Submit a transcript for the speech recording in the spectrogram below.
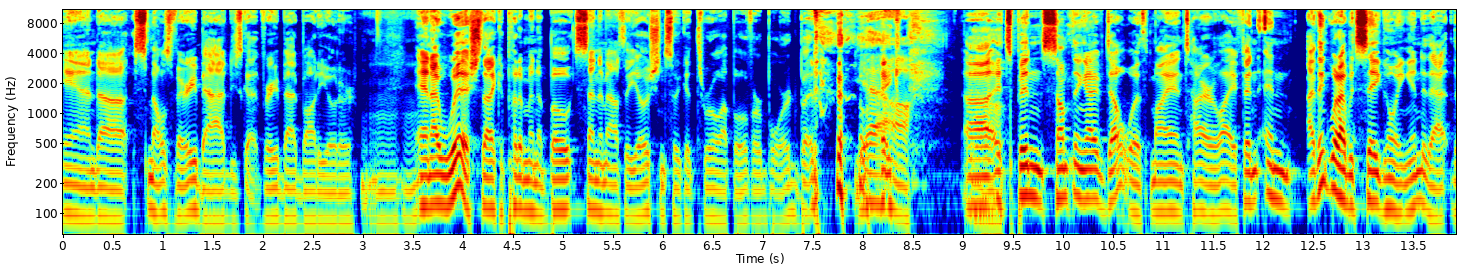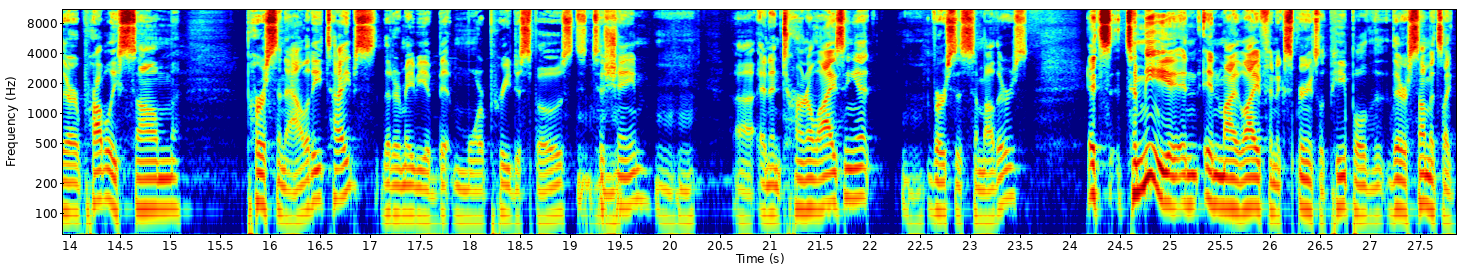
and uh, smells very bad he's got very bad body odor Mm-hmm. and i wish that i could put him in a boat send him out to the ocean so he could throw up overboard but Yeah. like, uh, it's been something I've dealt with my entire life, and and I think what I would say going into that, there are probably some personality types that are maybe a bit more predisposed to shame uh, and internalizing it versus some others. It's to me in in my life and experience with people. th- There are some. It's like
